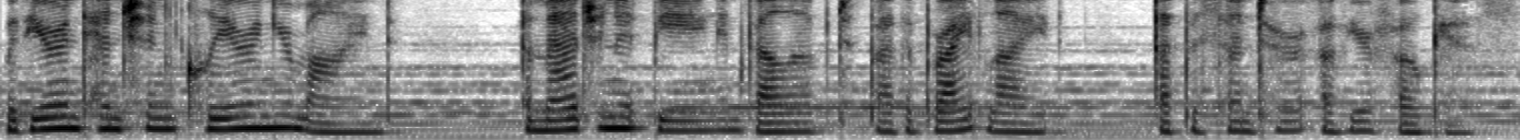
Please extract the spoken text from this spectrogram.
With your intention clear in your mind, imagine it being enveloped by the bright light at the center of your focus.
